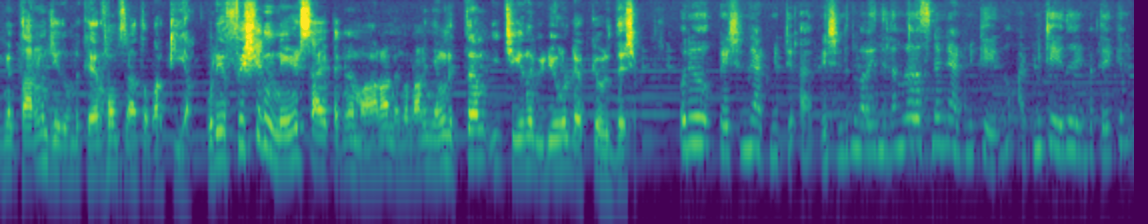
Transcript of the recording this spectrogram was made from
ഇങ്ങനെ തരണം ചെയ്തുകൊണ്ട് കെയർ ഹോംസിനകത്ത് വർക്ക് ചെയ്യാം? ഒരു എഫിഷ്യൻ നേഴ്സായിട്ട് എങ്ങനെ മാറാം എന്നുള്ളതാണ് ഞങ്ങൾ ഇത്തരം ഈ ചെയ്യുന്ന വീഡിയോകളുടെയൊക്കെ ഉദ്ദേശം. ഒരു പേഷ്യന്റിനെ അഡ്മിറ്റ് പേഷ്യന്റ് എന്ന് പറയുന്നില്ല നമ്മൾ റെസിഡന്റിനെ അഡ്മിറ്റ് ചെയ്യുന്നു. അഡ്മിറ്റ് ചെയ്ത് കഴിയുമ്പോഴത്തേക്കും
